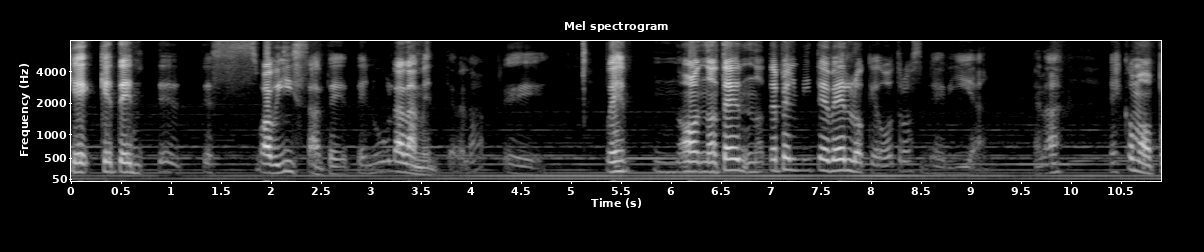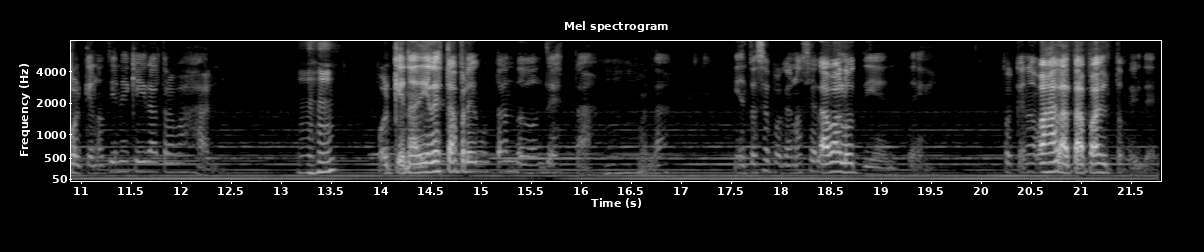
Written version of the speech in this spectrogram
que, que te, suaviza, te, te, nubla la mente, ¿verdad? Eh, pues no, no, te, no te permite ver lo que otros verían, ¿verdad? Es como porque no tiene que ir a trabajar, porque nadie le está preguntando dónde está, ¿verdad? Y entonces, ¿por qué no se lava los dientes? ¿Por qué no baja la tapa del toilet?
